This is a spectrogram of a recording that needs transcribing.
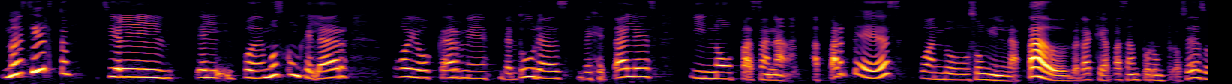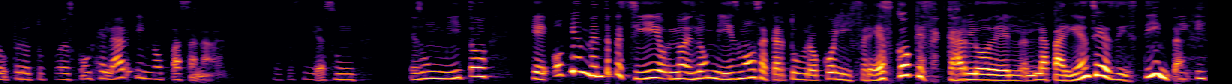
No es cierto. Si el, el- podemos congelar pollo, carne, verduras, vegetales y no pasa nada. Aparte es cuando son enlatados, ¿verdad? Que ya pasan por un proceso, pero tú puedes congelar y no pasa nada. Eso sí es un, es un mito que obviamente pues sí, no es lo mismo sacar tu brócoli fresco que sacarlo de la, apariencia es distinta, Y- y-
